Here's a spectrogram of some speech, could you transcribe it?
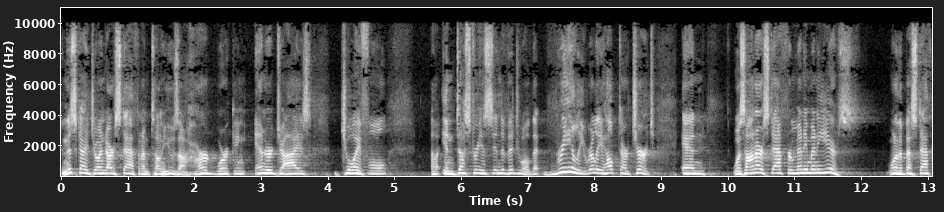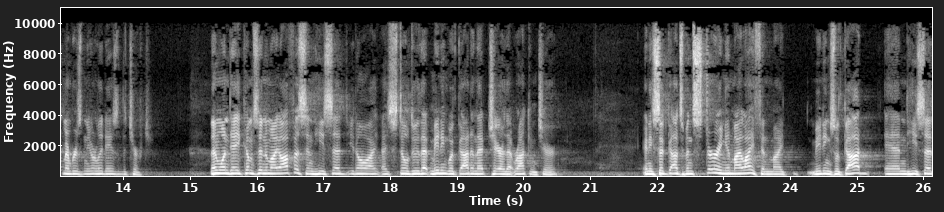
And this guy joined our staff, and I'm telling you, he was a hardworking, energized, joyful, uh, industrious individual that really, really helped our church and was on our staff for many, many years. One of the best staff members in the early days of the church. Then one day he comes into my office and he said, You know, I, I still do that meeting with God in that chair, that rocking chair. And he said, God's been stirring in my life in my meetings with God. And he said,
